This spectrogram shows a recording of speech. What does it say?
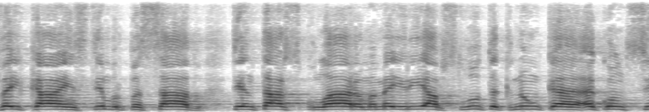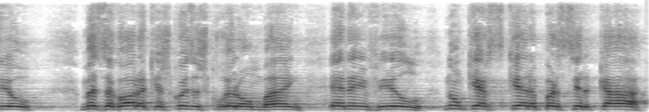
veio cá em setembro passado tentar se colar a uma maioria absoluta que nunca aconteceu mas agora que as coisas correram bem, é nem vê-lo, não quer sequer aparecer cá.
